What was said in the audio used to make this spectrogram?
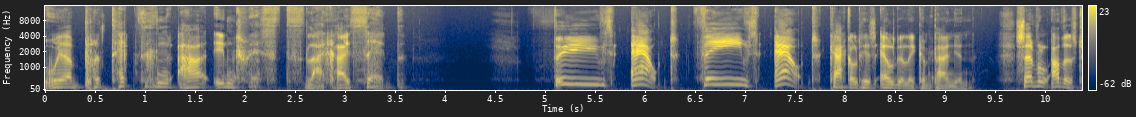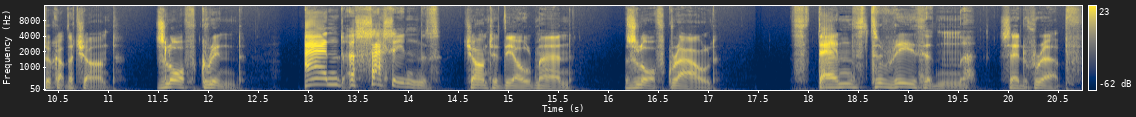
we are protecting our interests, like I said. Thieves out! Thieves out! cackled his elderly companion. Several others took up the chant. Zlorf grinned. And assassins, chanted the old man. Zlorf growled. Stands to reason, said Rerpf.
